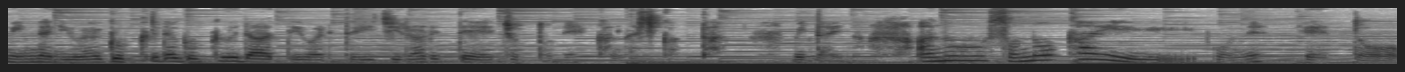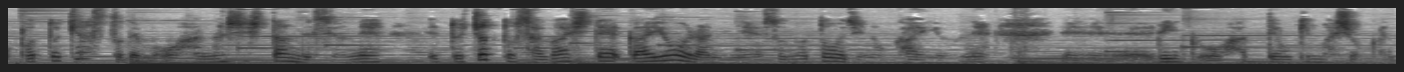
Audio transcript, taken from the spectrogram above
みんなに「うわ悟空だ悟空だ」って言われていじられてちょっとね悲しかったみたいな。あのその回をねえっ、ー、とポッドキャストでもお話ししたんですよね。えっ、ー、とちょっと探して概要欄にねその当時の回をね、えー、リンクを貼っておきましょうかね。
